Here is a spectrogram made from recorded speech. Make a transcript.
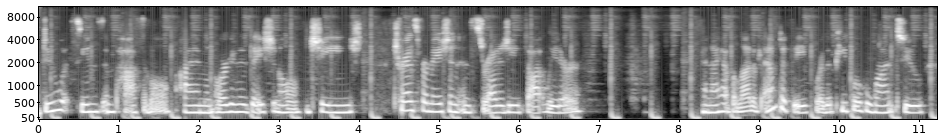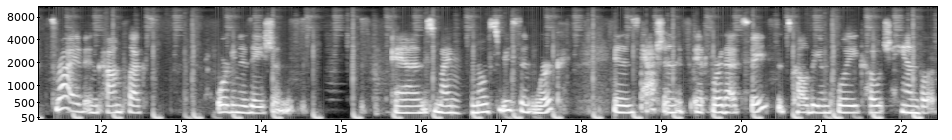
do what seems impossible. I am an organizational change, transformation, and strategy thought leader. And I have a lot of empathy for the people who want to thrive in complex organizations. And my most recent work is passion for that space. It's called the Employee Coach Handbook.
